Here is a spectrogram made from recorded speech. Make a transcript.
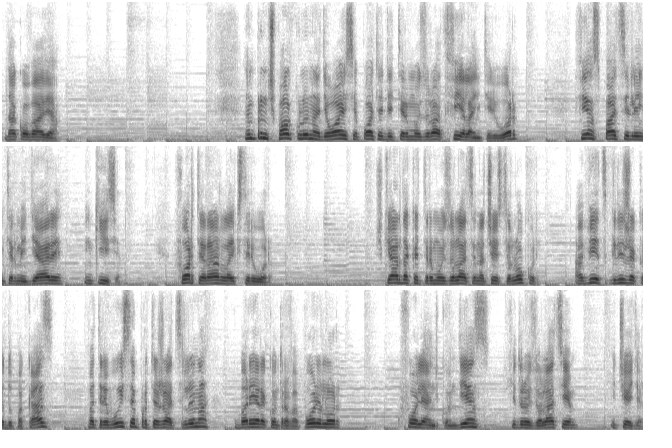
dacă o va avea. În principal, cu lână de oaie se poate determoizolat fie la interior, fie în spațiile intermediare închise, foarte rar la exterior. Și chiar dacă termoizolați în aceste locuri, aveți grijă că după caz va trebui să protejați lâna cu bariera contra vaporilor, cu folie anticondens, hidroizolație, etc.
